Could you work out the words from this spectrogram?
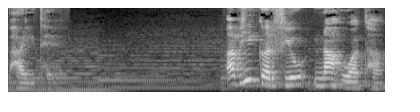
भाई थे। अभी कर्फ्यू ना हुआ था।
